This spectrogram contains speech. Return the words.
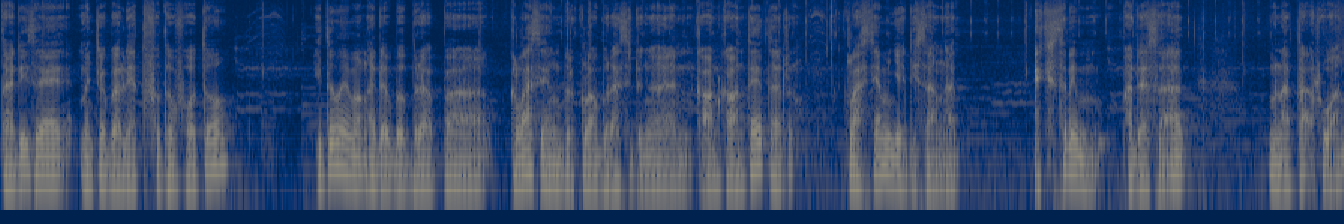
tadi saya mencoba lihat foto-foto itu memang ada beberapa kelas yang berkolaborasi dengan kawan-kawan teater. Kelasnya menjadi sangat ekstrim pada saat menata ruang.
